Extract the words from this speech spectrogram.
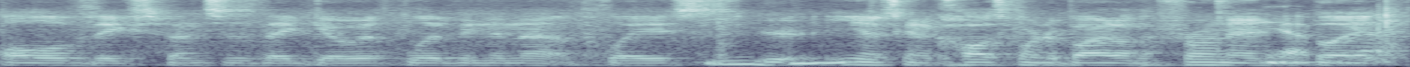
all of the expenses that go with living in that place. Mm-hmm. You're, you know, it's going to cost more to buy it on the front end, Yep. but Yeah.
